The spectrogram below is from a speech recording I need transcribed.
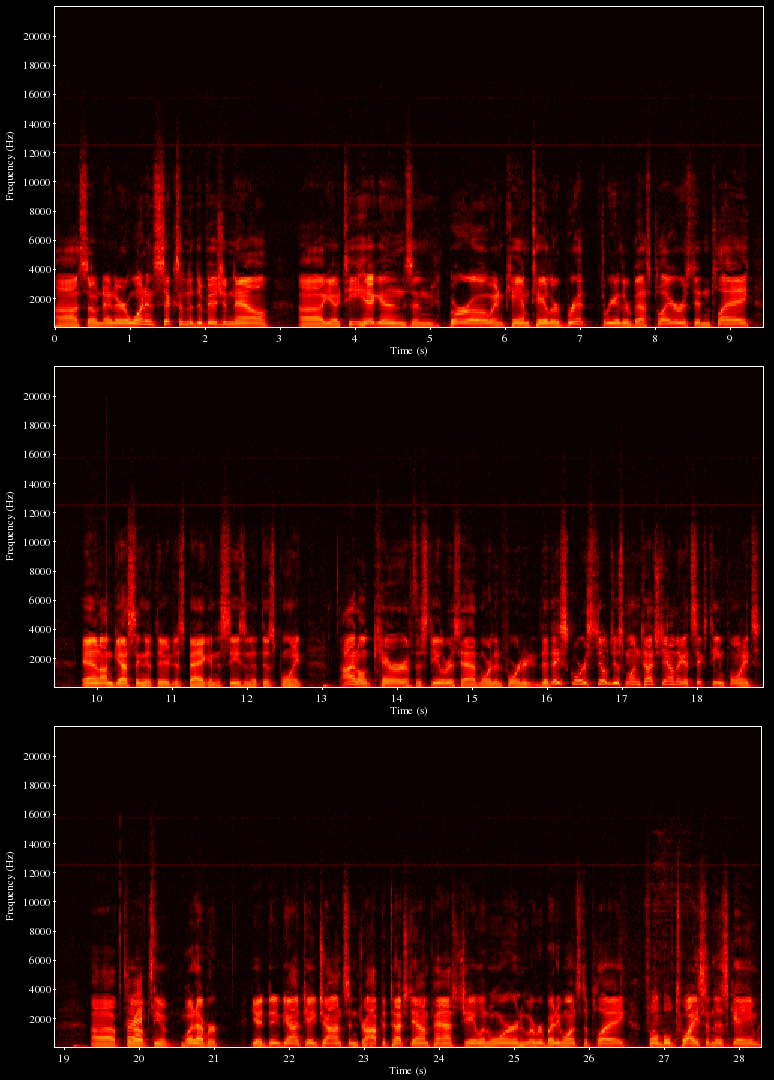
Uh, so they're one and six in the division now. Uh, you know, Tee Higgins and Burrow and Cam Taylor Britt, three of their best players, didn't play. And I'm guessing that they're just bagging the season at this point. I don't care if the Steelers had more than 400. Did they score still just one touchdown? They got 16 points. Uh, Correct. So, you know, whatever. Yeah, Diontae Johnson dropped a touchdown pass. Jaylen Warren, who everybody wants to play, fumbled twice in this game,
